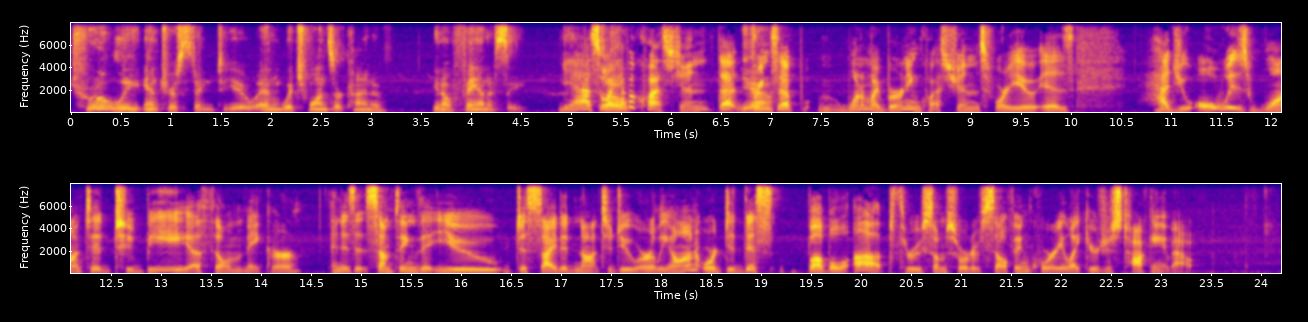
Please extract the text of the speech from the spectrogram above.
truly interesting to you and which ones are kind of you know fantasy yeah so, so i have a question that yeah. brings up one of my burning questions for you is had you always wanted to be a filmmaker and is it something that you decided not to do early on, or did this bubble up through some sort of self inquiry like you're just talking about?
